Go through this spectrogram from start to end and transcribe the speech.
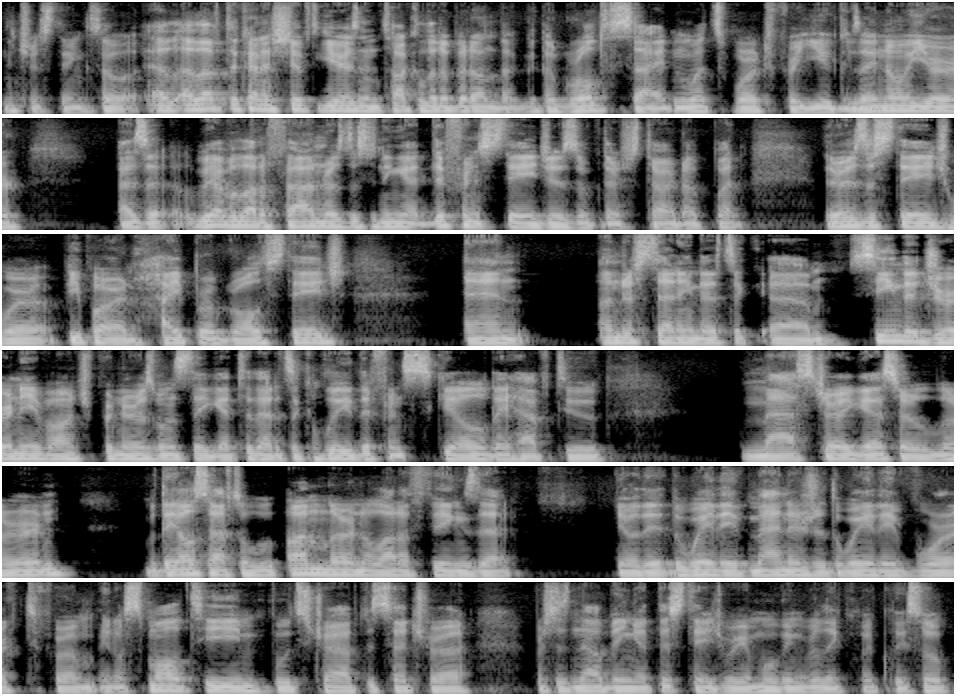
interesting. So I, I love to kind of shift gears and talk a little bit on the, the growth side and what's worked for you. Cause I know you're, as a, we have a lot of founders listening at different stages of their startup, but there is a stage where people are in hyper growth stage and understanding that a, um, seeing the journey of entrepreneurs once they get to that it's a completely different skill. They have to master i guess or learn but they also have to unlearn a lot of things that you know the, the way they've managed or the way they've worked from you know small team bootstrapped etc versus now being at this stage where you're moving really quickly. So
